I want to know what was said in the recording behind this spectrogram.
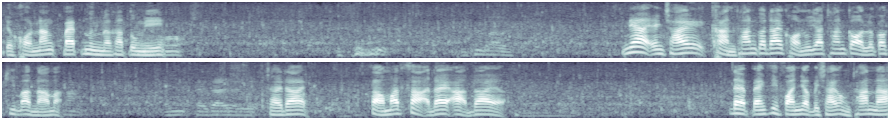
เดี๋ยวขอนั่งแป๊บหนึ่งนะครับ ตรงนี้ เนี่ยเองใช้ขันท่านก็ได้ขออนุญาตท่านก่อนแล้วก็ครีมอาบน้ำอะอันนี้ใช้ได้เลยพี่ใช้ได้ สามารถสระได้อาบได้อะแดดแปรงสีฟันอย่าไปใช้ของท่านนะ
